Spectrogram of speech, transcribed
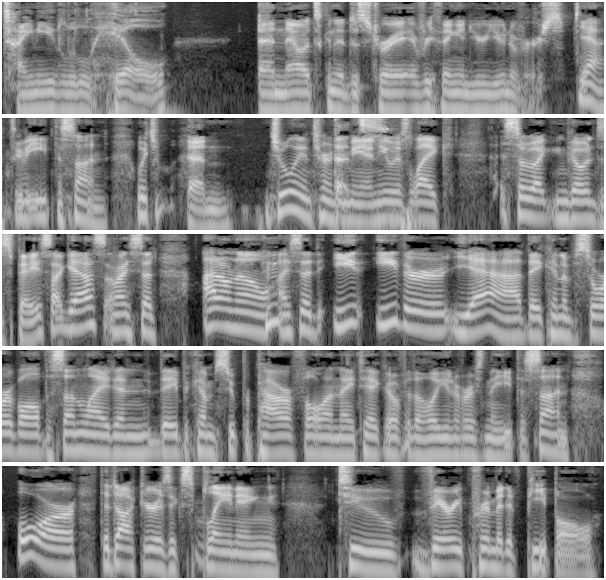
tiny little hill, and now it's going to destroy everything in your universe. yeah it's going to eat the sun which And Julian turned to me and he was like, "So I can go into space, I guess." And I said, "I don't know." I said, e- "Either yeah, they can absorb all the sunlight and they become super powerful and they take over the whole universe and they eat the sun, or the doctor is explaining to very primitive people."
